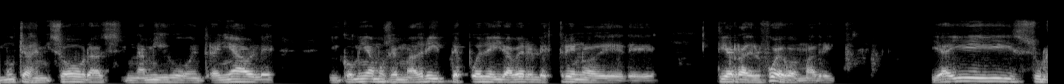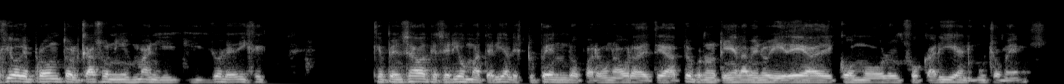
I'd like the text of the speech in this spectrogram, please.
muchas de mis obras, un amigo entrañable, y comíamos en Madrid después de ir a ver el estreno de, Tierra del Fuego en Madrid. Y ahí surgió de pronto el caso Nisman y, yo le dije que pensaba que sería un material estupendo para una obra de teatro, pero no tenía la menor idea de cómo lo enfocaría, ni mucho menos.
